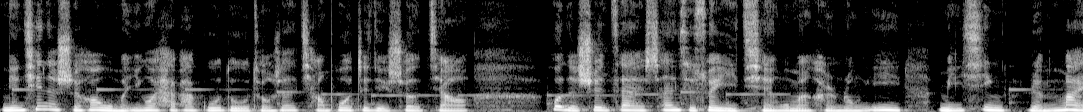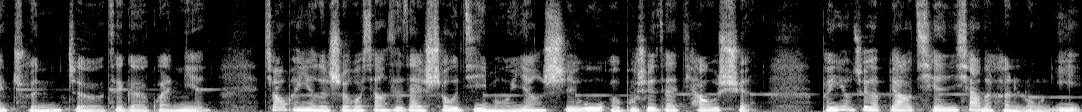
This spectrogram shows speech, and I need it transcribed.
年轻的时候，我们因为害怕孤独，总是强迫自己社交。或者是在三十岁以前，我们很容易迷信人脉存折这个观念，交朋友的时候像是在收集某一样事物，而不是在挑选。朋友这个标签下得很容易，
